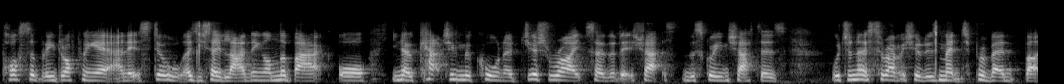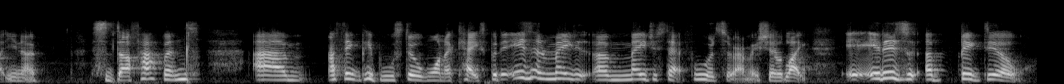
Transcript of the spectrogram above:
possibly dropping it and it's still, as you say, landing on the back or you know catching the corner just right so that it shatters, the screen shatters, which I know ceramic shield is meant to prevent, but you know stuff happens. Um, I think people will still want a case, but it is a major, a major step forward. Ceramic shield, like it, it is a big deal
